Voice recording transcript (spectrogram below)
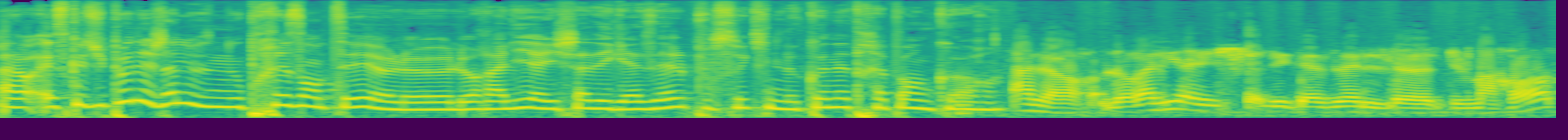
Alors, est-ce que tu peux déjà nous, présenter euh, le, rallye Aïcha des Gazelles pour ceux qui ne le connaîtraient pas encore Alors, le rallye Aïcha des Gazelles euh, du Maroc,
